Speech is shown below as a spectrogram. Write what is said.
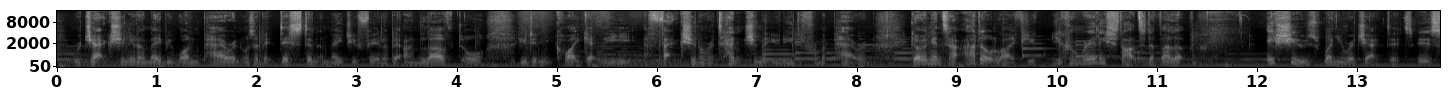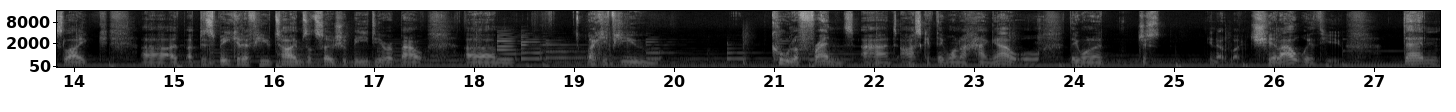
rejection, you know, maybe one parent was a bit distant and made you feel a bit unloved, or you didn't quite get the affection or attention that you needed from a parent, going into adult life, you, you can really start to develop issues when you're rejected. It's like uh, I've, I've, been speaking a few times on social media about um, like if you call a friend and ask if they want to hang out or they want to just you know like chill out with you then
